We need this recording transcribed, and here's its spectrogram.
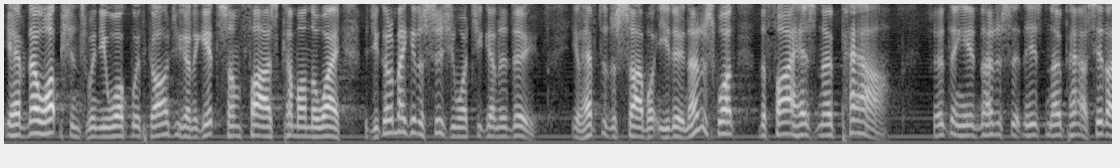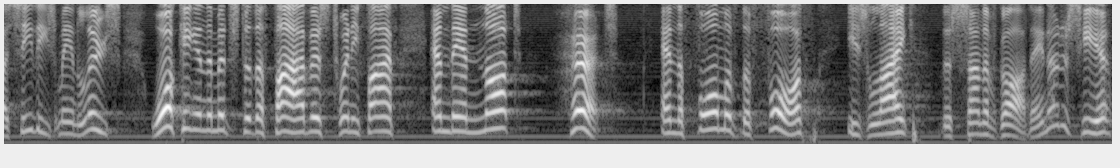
You have no options when you walk with God. You're going to get some fires come on the way, but you've got to make a decision what you're going to do. You'll have to decide what you do. Notice what the fire has no power. Third thing here, notice that there's no power. It said, I see these men loose, walking in the midst of the fire, verse 25, and they're not hurt and the form of the fourth is like the Son of God. Now, notice here,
